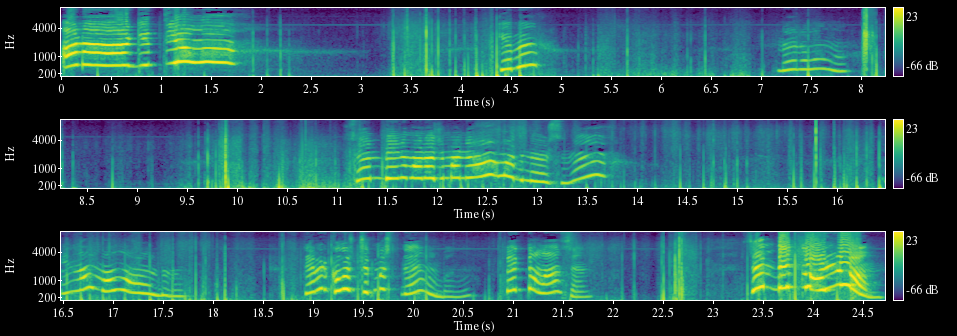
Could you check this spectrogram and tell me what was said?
Ana gitti ama. Geber. Nerede lan o? Sen benim aracıma ne hakla binersin ha? İn lan vallahi öldürürüm. Demir kılıç çıkmış değil mi bana? Bekle lan. Sen bekle oğlum.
